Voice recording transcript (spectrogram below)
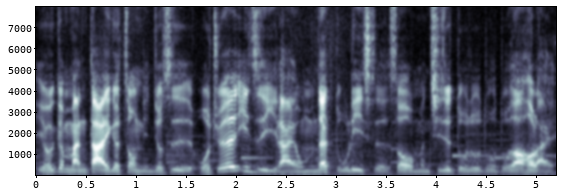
有一个蛮大一个重点，就是我觉得一直以来我们在读历史的时候，我们其实读读读读到后来，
